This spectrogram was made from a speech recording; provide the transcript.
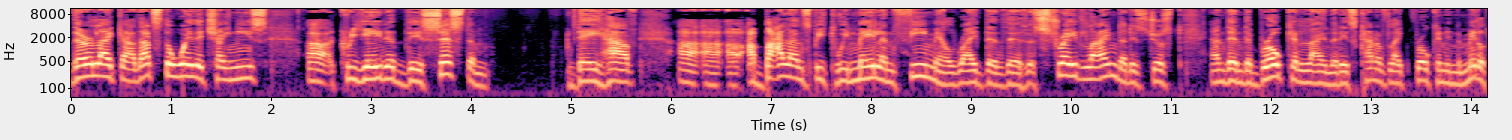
They're like, uh, that's the way the Chinese uh, created this system they have a, a, a, balance between male and female, right? The, the straight line that is just, and then the broken line that is kind of like broken in the middle.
